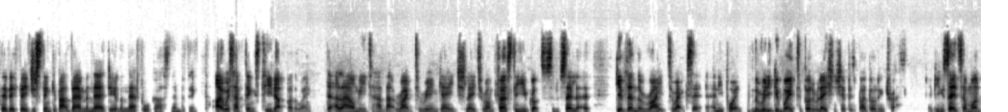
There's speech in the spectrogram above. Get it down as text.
They, they, they just think about them and their deal and their forecast and everything. I always have things teed up, by the way, that allow me to have that right to re-engage later on. Firstly, you've got to sort of say, give them the right to exit at any point. The really good way to build a relationship is by building trust. If you can say to someone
